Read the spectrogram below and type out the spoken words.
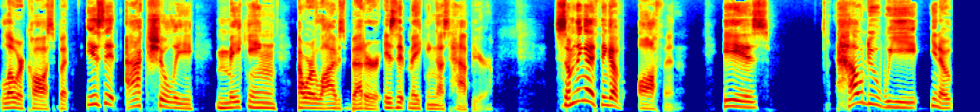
lower cost, but is it actually making our lives better? Is it making us happier? Something I think of often is how do we, you know,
